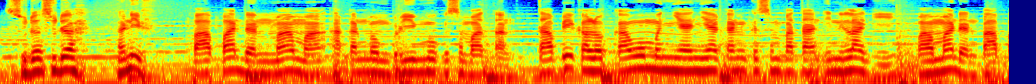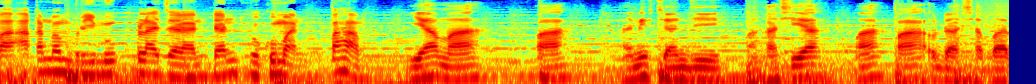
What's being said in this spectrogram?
Sudah-sudah, Hanif. Papa dan Mama akan memberimu kesempatan. Tapi kalau kamu menyia-nyiakan kesempatan ini lagi, Mama dan Papa akan memberimu pelajaran dan hukuman. Paham? Iya ma, Pa, Hanif janji. Makasih ya, Ma, Pa udah sabar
